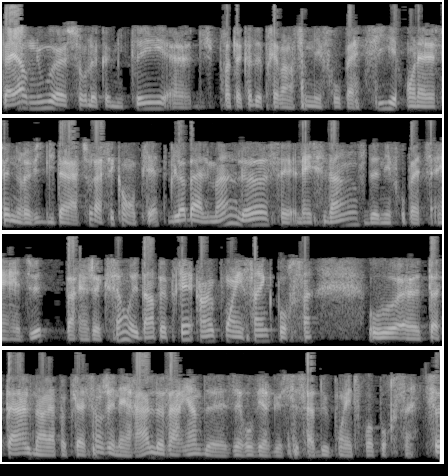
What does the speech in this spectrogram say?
D'ailleurs, nous, euh, sur le comité euh, du protocole de prévention de néphropathie, on avait fait une revue de littérature assez complète. Globalement, là, l'incidence de néphropathie induite par injection est d'à peu près 1,5% au euh, total dans la population générale, le variant de 0,6 à 2,3% Ça,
